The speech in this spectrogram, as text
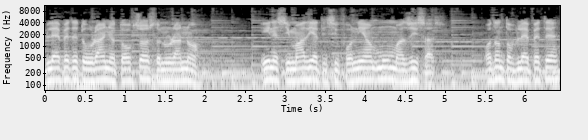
Βλέπετε το ουράνιο τόξο στον ουρανό. Είναι σημάδι για τη συμφωνία μου μαζί σας. Όταν το βλέπετε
